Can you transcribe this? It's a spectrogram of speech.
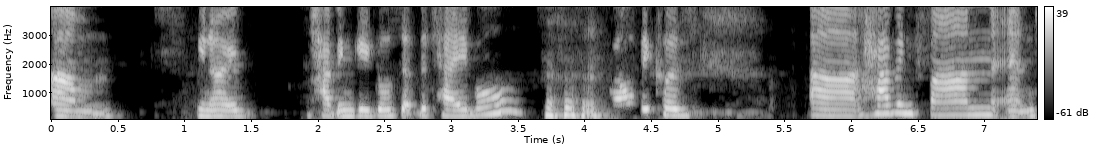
um you know having giggles at the table well because uh, having fun and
